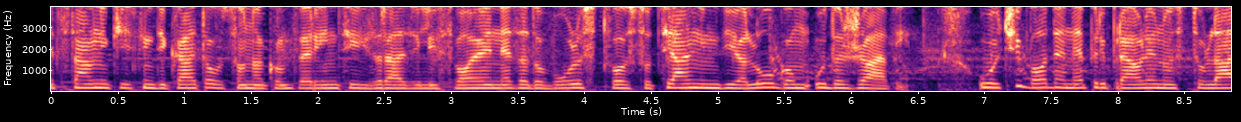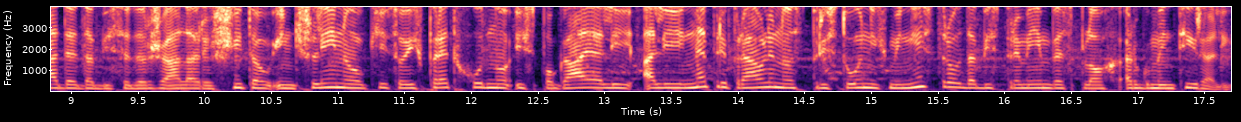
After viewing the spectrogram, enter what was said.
Predstavniki sindikatov so na konferenci izrazili svoje nezadovoljstvo s socialnim dialogom v državi. V oči bode nepripravljenost vlade, da bi se držala rešitev in členov, ki so jih predhodno izpogajali, ali nepripravljenost pristojnih ministrov, da bi spremembe sploh argumentirali.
